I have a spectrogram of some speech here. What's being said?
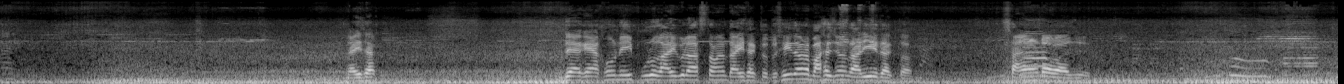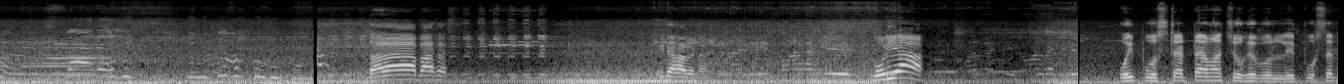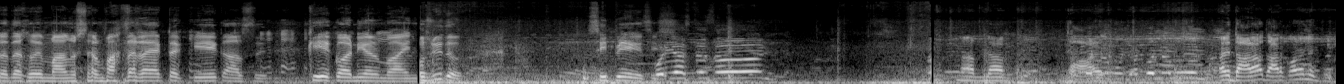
দাঁড়িয়ে থাক। দেখ এখন এই পুরো গাড়িগুলো আসতে আমাদের দাঁড়িয়ে থাকতো তো সেই তো আমরা বাসের জন্য দাঁড়িয়ে থাকতাম। সাড়ে নটা বাজে। দাঁড়া বাস আস এটা হবে না। গড়িয়া! ওই পোস্টারটা আমার চোখে পড়ল। এই পোস্টারটা দেখো মানুষটার মাথাটা একটা কেক আছে। কেক অন ইয়ার মাইন্ড বুঝলি তো? সিট পেয়ে গেছি নাম নাম। দাঁড়- আরে দাঁড়াও দাঁড় করালে তো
